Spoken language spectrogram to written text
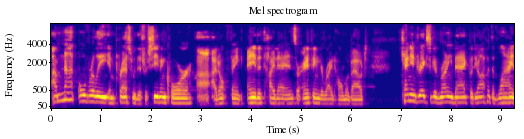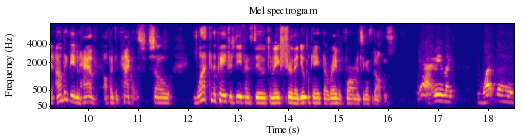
I'm not overly impressed with this receiving core. Uh, I don't think any of the tight ends or anything to write home about. Kenyan Drake's a good running back, but the offensive line, I don't think they even have offensive tackles. So what can the Patriots defense do to make sure they duplicate the Raven performance against the Dolphins? Yeah, I mean, like, what the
